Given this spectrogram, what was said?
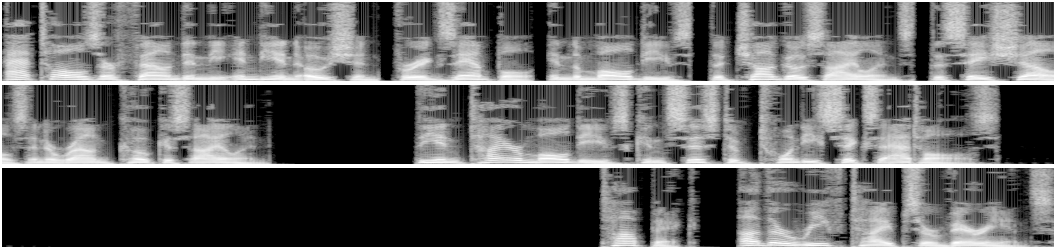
Atolls are found in the Indian Ocean, for example, in the Maldives, the Chagos Islands, the Seychelles and around Cocos Island. The entire Maldives consist of 26 atolls. Other reef types or variants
